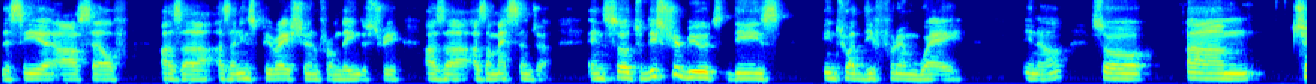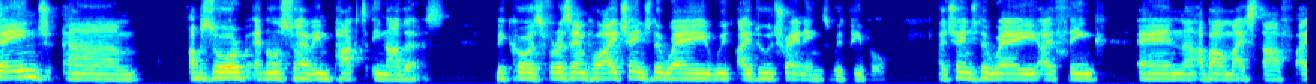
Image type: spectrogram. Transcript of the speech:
they see ourselves as a as an inspiration from the industry, as a as a messenger, and so to distribute these into a different way, you know, so um, change, um, absorb, and also have impact in others because for example i change the way we, i do trainings with people. I change the way i think and uh, about my staff. I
